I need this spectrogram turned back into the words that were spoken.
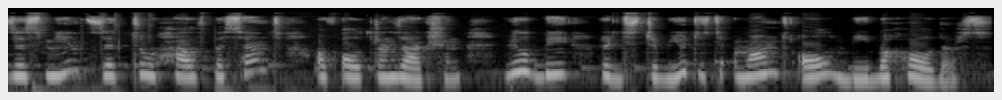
This means that 2.5% of all transactions will be redistributed among all BIBA holders.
